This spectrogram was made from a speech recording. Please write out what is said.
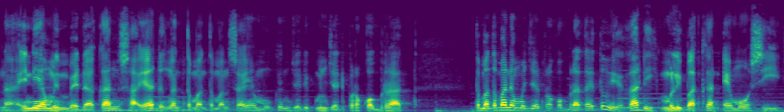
Nah ini yang membedakan saya dengan teman-teman saya yang mungkin jadi menjadi perokok berat. Teman-teman yang menjadi perokok berat itu ya tadi melibatkan emosi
